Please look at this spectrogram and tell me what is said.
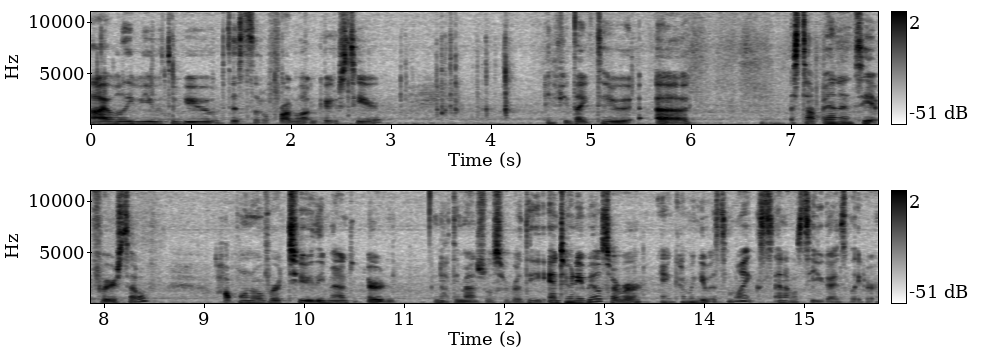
I will leave you with the view of this little froglok ghost here. If you'd like to uh, stop in and see it for yourself, hop on over to the mag or not the magical server, the Antonio Vale server, and come and give it some likes. And I will see you guys later.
